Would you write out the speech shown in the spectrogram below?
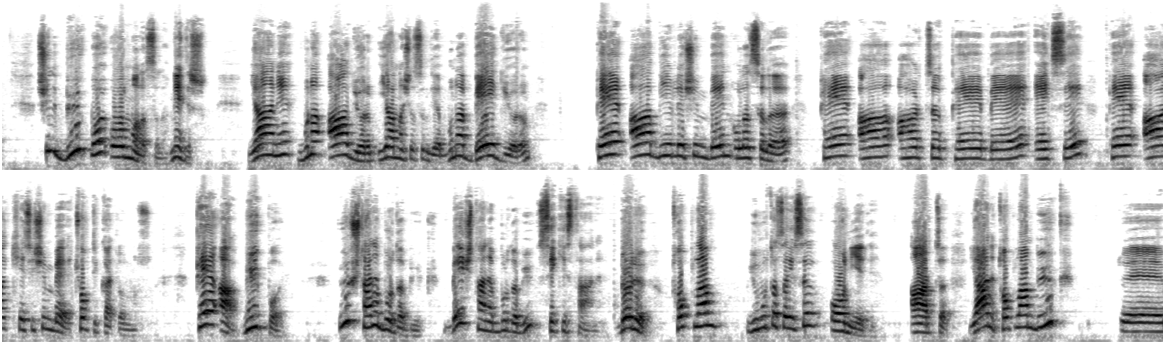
Şimdi büyük boy olma olasılığı nedir? Yani buna A diyorum iyi anlaşılsın diye. Buna B diyorum. P A birleşim B'nin olasılığı P A artı P B eksi P A kesişim B. Çok dikkatli olunuz. P A büyük boy. 3 tane burada büyük. 5 tane burada büyük. 8 tane. Bölü toplam yumurta sayısı 17. Artı. Yani toplam büyük e,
